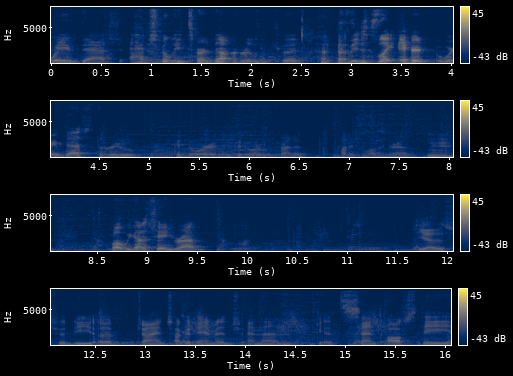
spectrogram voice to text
wave dash actually turned out really good because he just like aired a wave dash through KoDoRiN, and KoDoRiN was trying to punish him on the ground. Mhm. But we got a chain grab. Yeah, this should be a giant chunk of damage and then get sent off stage.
